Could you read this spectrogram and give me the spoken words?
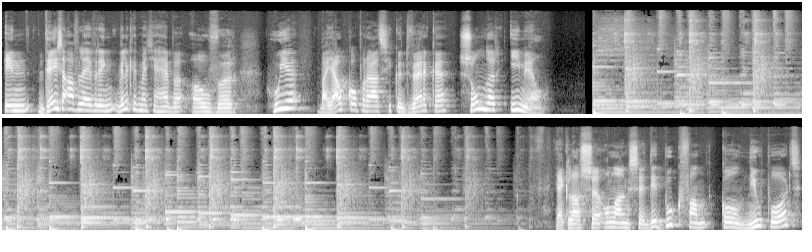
In deze aflevering wil ik het met je hebben over hoe je bij jouw corporatie kunt werken zonder e-mail. Ja, ik las eh, onlangs eh, dit boek van Col Newport.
